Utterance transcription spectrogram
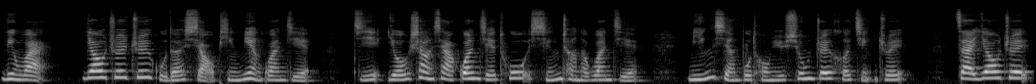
另外，腰椎椎骨的小平面关节即由上下关节突形成的关节，明显不同于胸椎和颈椎。在腰椎，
